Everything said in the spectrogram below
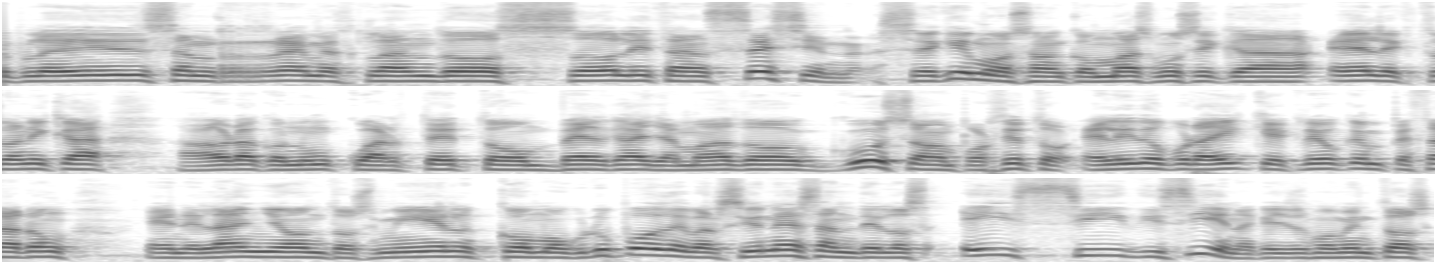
Replays remezclando Solid Session. Seguimos con más música electrónica, ahora con un cuarteto belga llamado Gusan. Por cierto, he leído por ahí que creo que empezaron en el año 2000 como grupo de versiones de los ACDC. En aquellos momentos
